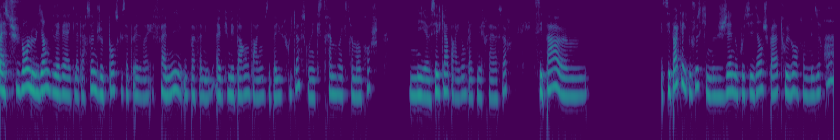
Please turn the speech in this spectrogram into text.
Bah, suivant le lien que vous avez avec la personne, je pense que ça peut être vrai. Famille ou pas famille. Avec mes parents, par exemple, c'est pas du tout le cas parce qu'on est extrêmement, extrêmement proches. Mais, c'est le cas, par exemple, avec mes frères et sœurs. C'est pas, c'est pas quelque chose qui me gêne au quotidien. Je suis pas là tous les jours en train de me dire: «Oh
